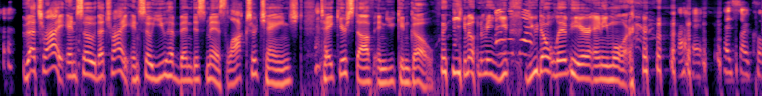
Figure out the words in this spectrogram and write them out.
that's right. And so that's right. And so you have been dismissed. Locks are changed. Take your stuff and you can go. you know what I mean? You you don't live here anymore. right that's so cool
